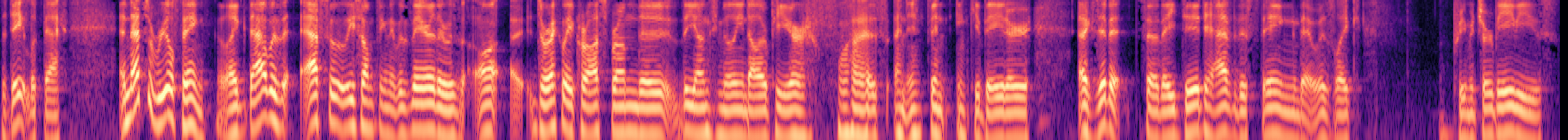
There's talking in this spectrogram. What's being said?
the date look backs. And that's a real thing. Like that was absolutely something that was there. There was uh, directly across from the the Young's Million Dollar Pier was an infant incubator exhibit. So they did have this thing that was like premature babies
